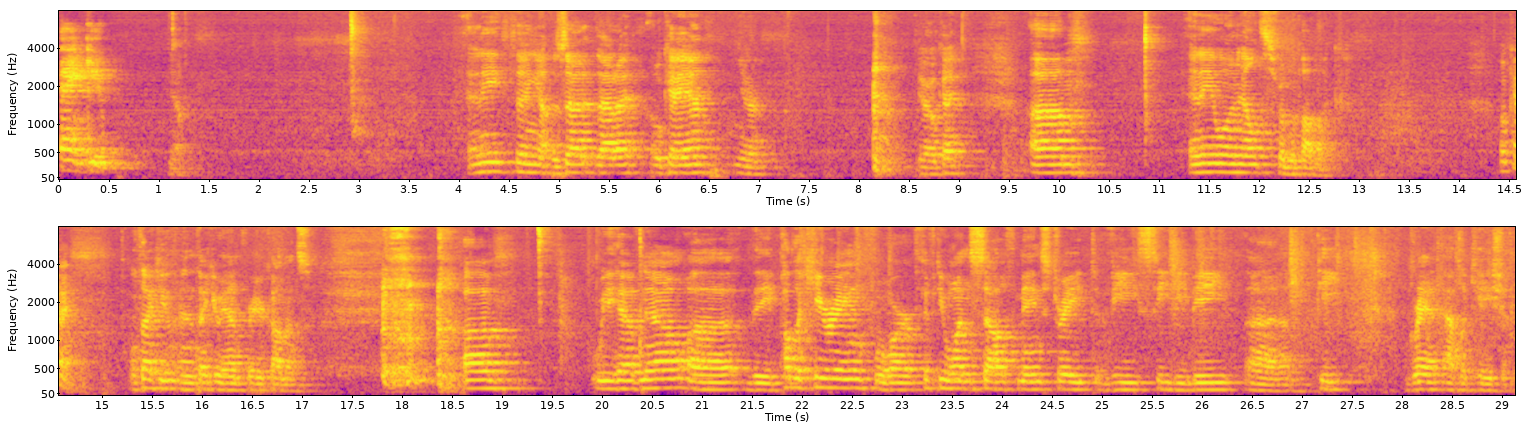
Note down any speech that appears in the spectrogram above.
Thank you. Yeah. Anything, else? is that, that okay, Ann? You're, you're okay? Um, Anyone else from the public? Okay, well, thank you, and thank you, Anne, for your comments. Um, We have now uh, the public hearing for 51 South Main Street VCDB uh, P grant application.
